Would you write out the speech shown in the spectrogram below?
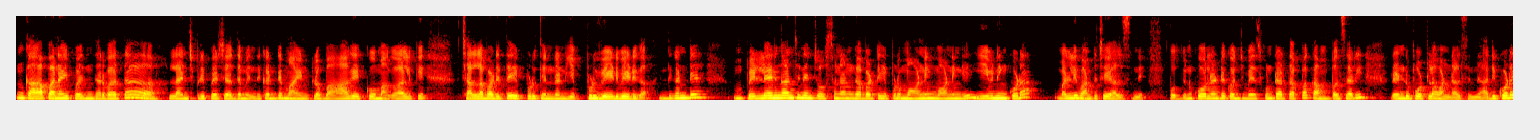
ఇంకా ఆ పని అయిపోయిన తర్వాత లంచ్ ప్రిపేర్ చేద్దాం. ఎందుకంటే మా ఇంట్లో బాగా ఎక్కువ మగవాళ్ళకి చల్లబడితే ఎప్పుడు తినండి ఎప్పుడు వేడివేడిగా ఎందుకంటే పెళ్ళైన కాంచి నేను చూస్తున్నాను కాబట్టి ఇప్పుడు మార్నింగ్ మార్నింగ్ ఈవినింగ్ కూడా మళ్ళీ వంట చేయాల్సిందే. పొద్దున కూరలు అంటే కొంచెం వేసుకుంటారు తప్ప కంపల్సరీ రెండు పూట్ల వండాల్సిందే. అది కూడా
